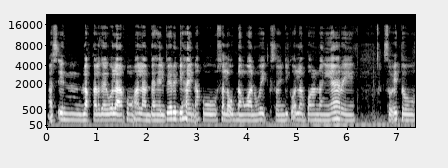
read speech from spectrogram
As in, black talaga, wala akong alam dahil very behind ako sa loob ng one week. So, hindi ko alam kung ano nangyayari. So, ito,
